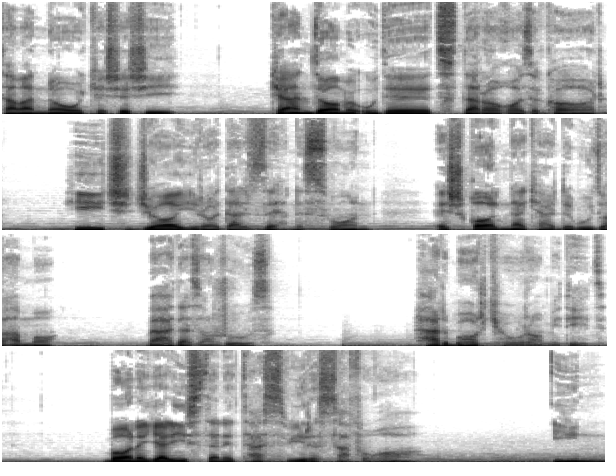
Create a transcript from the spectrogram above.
تمنا و کششی که اندام اودت در آغاز کار هیچ جایی را در ذهن سوان اشغال نکرده بود و اما بعد از آن روز هر بار که او را می‌دید با نگریستن تصویر صفوقا این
